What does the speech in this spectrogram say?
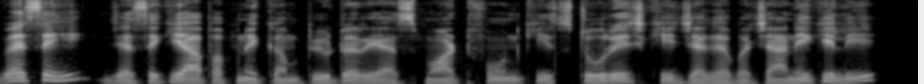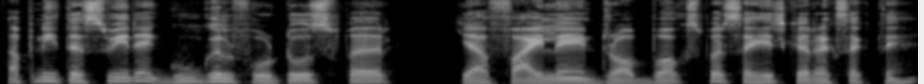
वैसे ही, जैसे कि आप अपने कंप्यूटर या स्मार्टफ़ोन की स्टोरेज की जगह बचाने के लिए अपनी तस्वीरें गूगल फ़ोटोज़ पर या फाइलें ड्रॉप बॉक्स पर सहेज कर रख सकते हैं।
